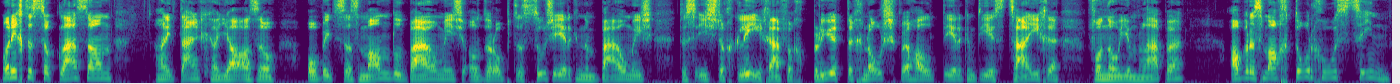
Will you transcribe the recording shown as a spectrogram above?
Als ich das so gelesen habe, habe ich gedacht, ja, also, ob jetzt das Mandelbaum ist oder ob das sonst irgendein Baum ist, das ist doch gleich. Einfach Blüten, Knospen, halt irgendwie ein Zeichen von neuem Leben. Aber es macht durchaus Sinn.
